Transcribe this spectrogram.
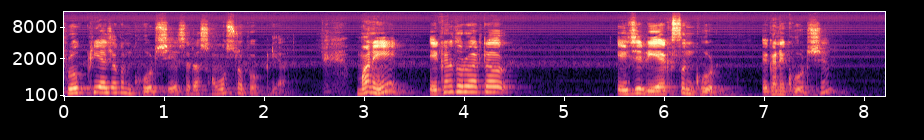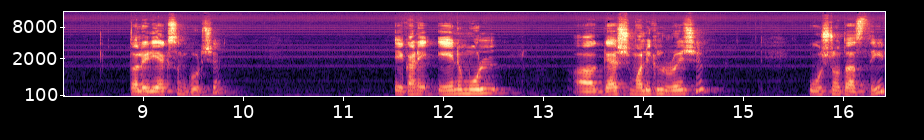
প্রক্রিয়া যখন ঘটছে, সেটা সমস্ত প্রক্রিয়া। মানে এখানে ধরো একটা, এই যে রিয়াকশান ঘট, এখানে ঘটছে, তাহলে রিয়াকশান ঘটছে। এখানে এন মূল গ্যাস মলিকুল রয়েছে, উষ্ণতা স্থির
